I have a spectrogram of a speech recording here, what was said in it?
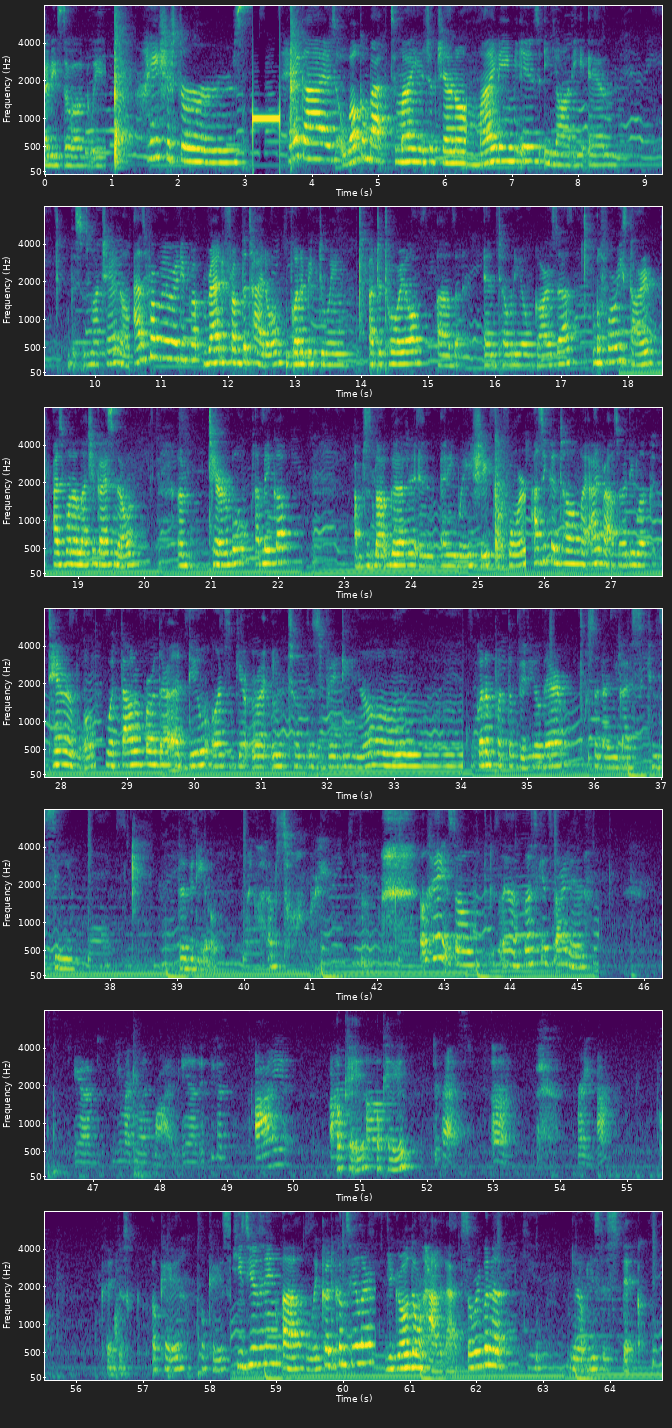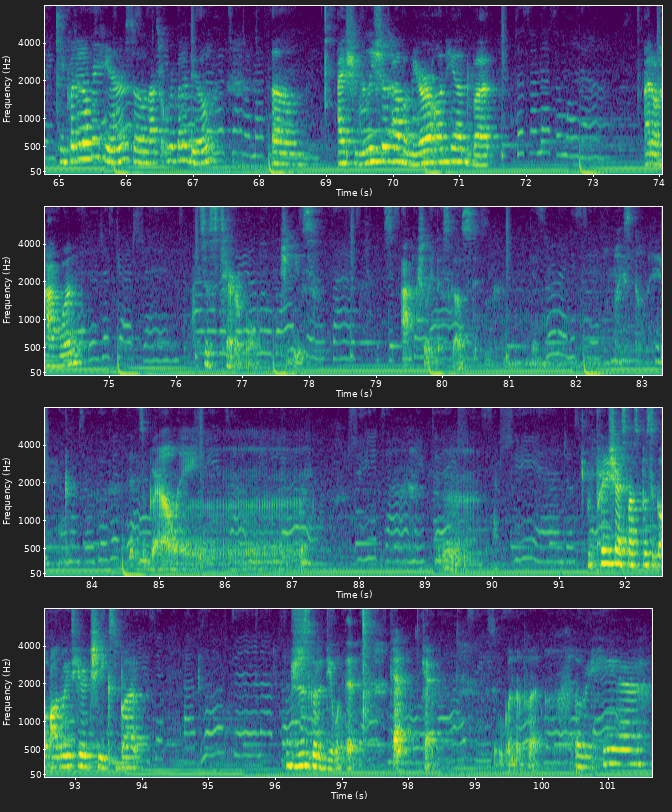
already so ugly. Hey sisters! Hey guys, welcome back to my YouTube channel. My name is Yadi and this is my channel. As you probably already read from the title, I'm gonna be doing a tutorial of Antonio Garza. Before we start, I just wanna let you guys know I'm terrible at makeup. I'm just not good at it in any way, shape, or form. As you can tell, my eyebrows already look terrible. Without further ado, let's get right into this video. I'm gonna put the video there so then you guys can see the video. Oh my god, I'm so hungry. okay, so yeah, let's get started. And you might be like, why? And it's because I, I'm, Okay, um, okay, depressed. Um, right. I'm okay, just okay, okay. So he's using a liquid concealer. Your girl don't have that, so we're gonna, you know, use this stick. You put it over here, so that's what we're gonna do. Um, I should really should have a mirror on hand, but I don't have one. It's just terrible. Jeez. It's actually disgusting. My stomach. It's growling. Mm. I'm pretty sure it's not supposed to go all the way to your cheeks, but you're just gonna deal with it. Okay? Okay. So we're gonna put over here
